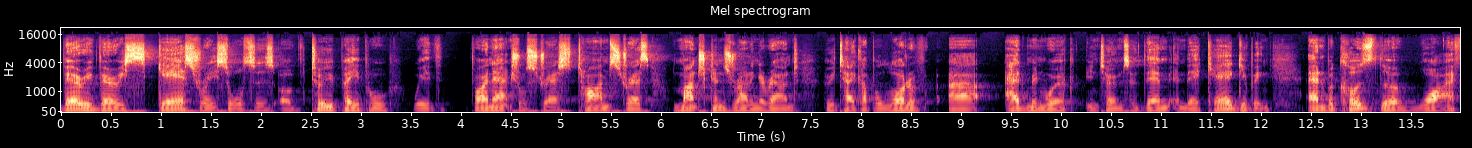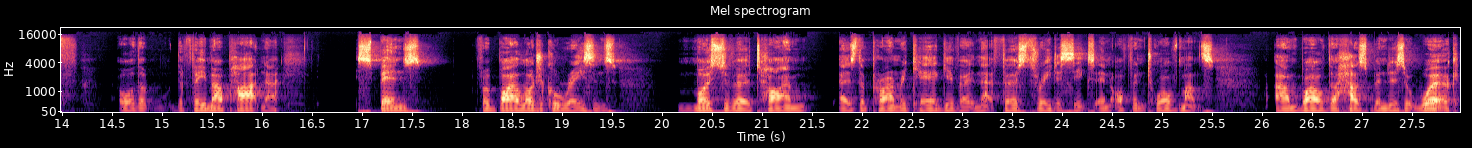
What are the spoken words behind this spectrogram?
very, very scarce resources of two people with financial stress, time stress, munchkins running around who take up a lot of uh, admin work in terms of them and their caregiving. And because the wife or the, the female partner spends, for biological reasons, most of her time as the primary caregiver in that first three to six and often 12 months um, while the husband is at work,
